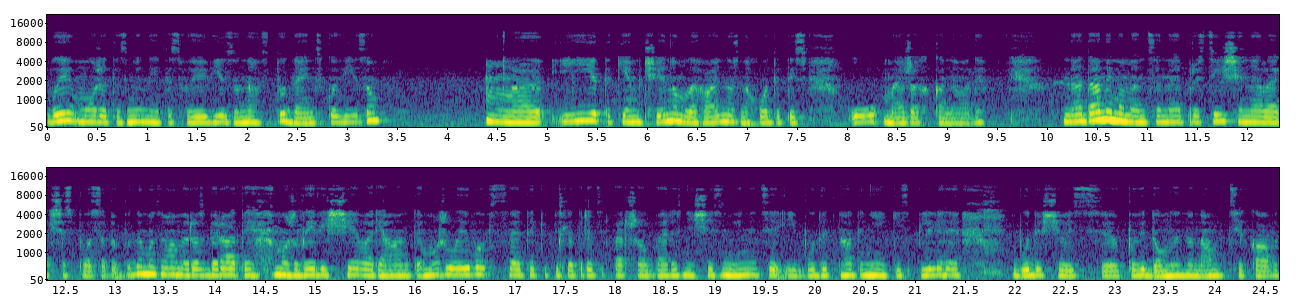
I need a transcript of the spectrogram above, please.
ви можете змінити свою візу на студентську візу і таким чином легально знаходитись у межах Канади. На даний момент це найпростіші, найлегші способи. Будемо з вами розбирати можливі ще варіанти. Можливо, все-таки після 31 березня щось зміниться і будуть надані якісь пільги, буде щось е, повідомлено нам цікаве,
